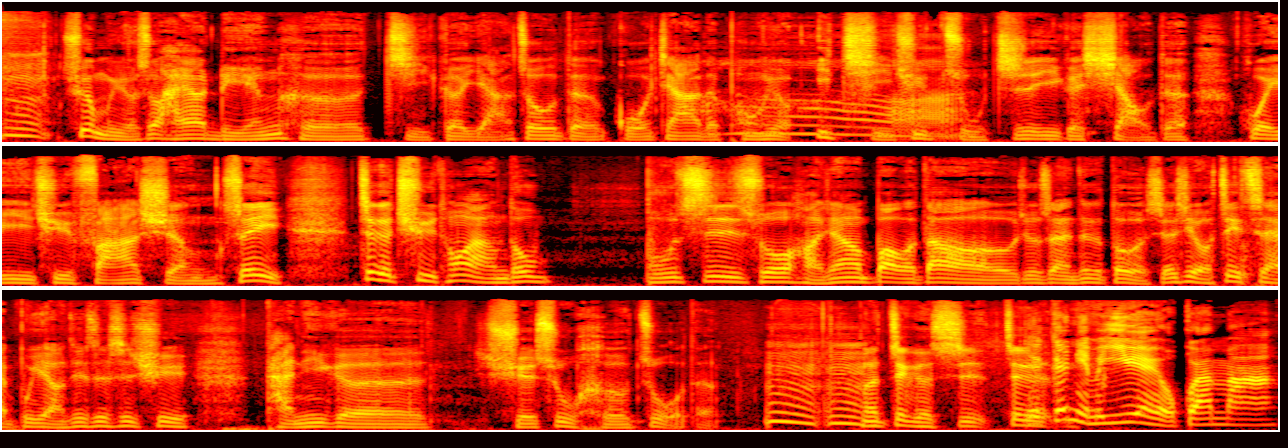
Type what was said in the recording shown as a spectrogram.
嗯。所以我们有时候还要联合几个亚洲的国家的朋友一起去组织一个小的会议去发声。所以这个去通常都不是说好像要报道，就算这个都有事。而且我这次还不一样，这次是去谈一个。学术合作的，嗯嗯，那这个是这个也跟你们医院有关吗？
